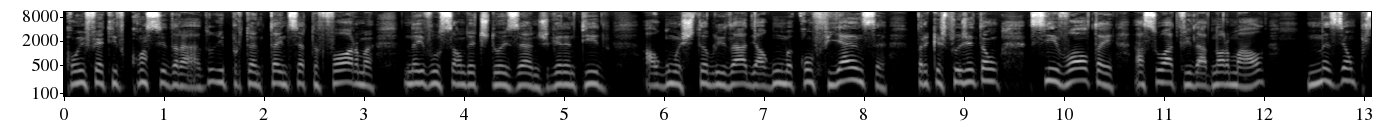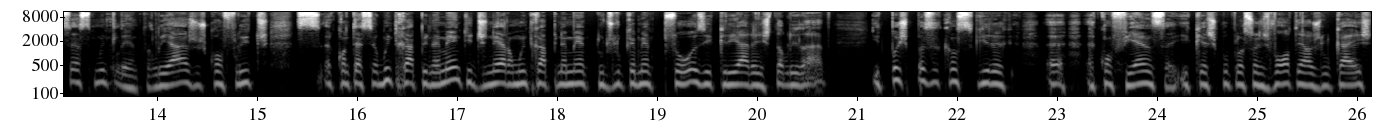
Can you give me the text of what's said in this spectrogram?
com um efetivo considerado e, portanto, tem, de certa forma, na evolução destes dois anos, garantido alguma estabilidade e alguma confiança para que as pessoas então se voltem à sua atividade normal mas é um processo muito lento. Aliás, os conflitos acontecem muito rapidamente e degeneram muito rapidamente no deslocamento de pessoas e criar a instabilidade e depois para conseguir a, a, a, confiança e que as populações voltem aos locais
